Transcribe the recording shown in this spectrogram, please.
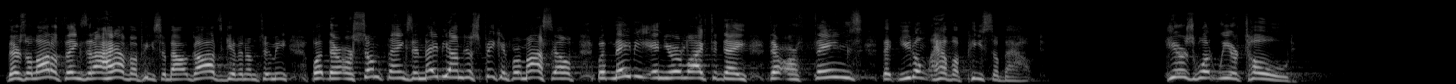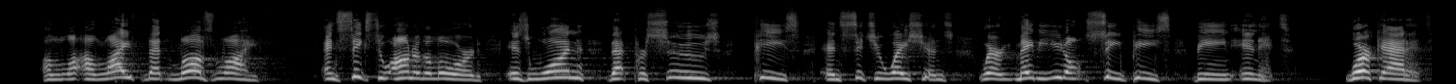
There's a lot of things that I have a peace about. God's given them to me. But there are some things, and maybe I'm just speaking for myself, but maybe in your life today, there are things that you don't have a peace about. Here's what we are told a, a life that loves life and seeks to honor the Lord is one that pursues peace in situations where maybe you don't see peace being in it. Work at it.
